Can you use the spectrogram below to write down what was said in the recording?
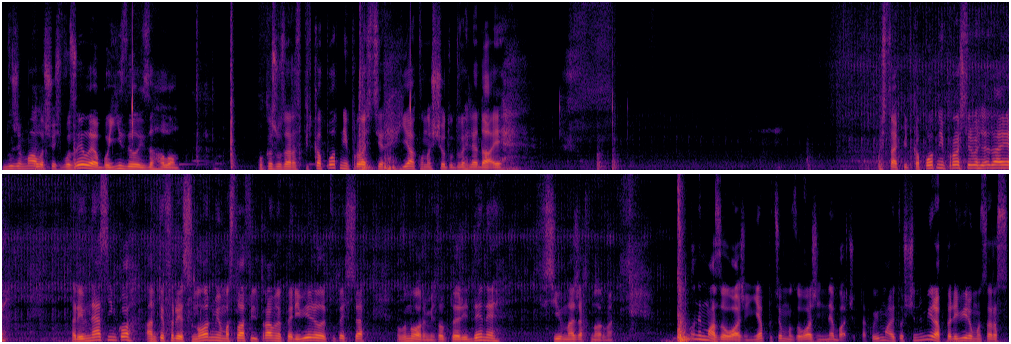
дуже мало щось возили або їздили загалом. Покажу зараз підкапотний простір, як воно що тут виглядає. Ось так підкапотний простір виглядає. Рівнесенько, антифриз в нормі, масла фільтра ми перевірили, тут все в нормі. Тобто рідини всі в межах норми. Ну, нема зауважень, я по цьому зауважень не бачу. Так, виймаю товщиноміра, перевіримо зараз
